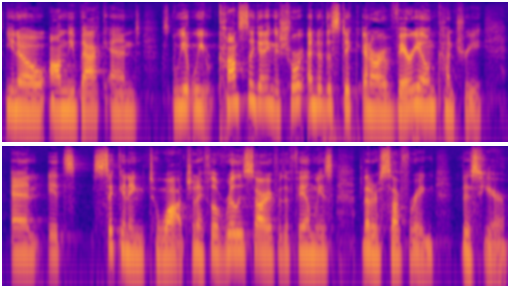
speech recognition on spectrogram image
you know, on the back end. We, we are constantly getting the short end of the stick in our very own country, and it's sickening to watch. And I feel really sorry for the families that are suffering this year.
